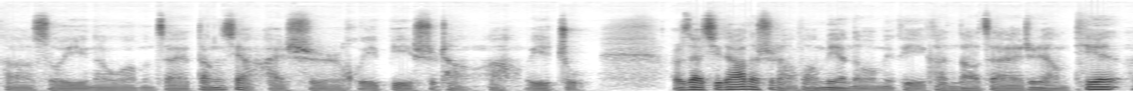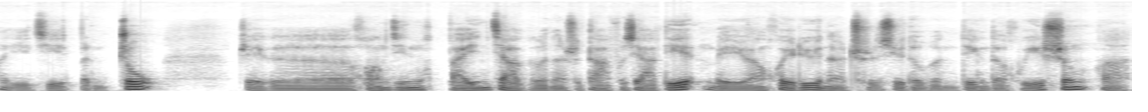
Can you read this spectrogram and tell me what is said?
啊，所以呢，我们在当下还是回避市场啊为主。而在其他的市场方面呢，我们可以看到，在这两天以及本周，这个黄金、白银价格呢是大幅下跌，美元汇率呢持续的稳定的回升啊。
